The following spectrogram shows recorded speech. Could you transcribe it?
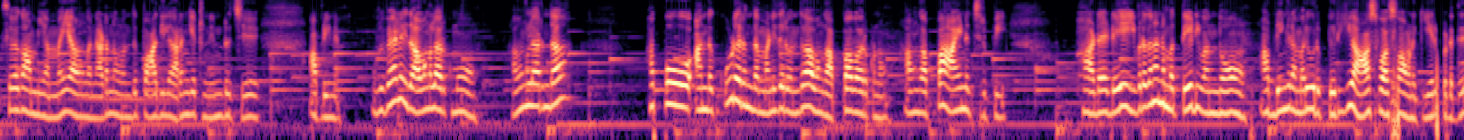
சிவகாமி அம்மை அவங்க நடனம் வந்து பாதியில் அரங்கேற்று நின்றுச்சு அப்படின்னு. ஒரு வேளை இது அவங்களா இருக்குமோ? அவங்களா இருந்தா? அப்போது அந்த கூட இருந்த மனிதர் வந்து அவங்க அப்பாவாக இருக்கணும். அவங்க அப்பா ஆயினச்சிருப்பி அடடே இவரை தானே நம்ம தேடி வந்தோம் அப்படிங்கிற மாதிரி ஒரு பெரிய ஆஸ்வாசம் அவனுக்கு ஏற்படுது.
